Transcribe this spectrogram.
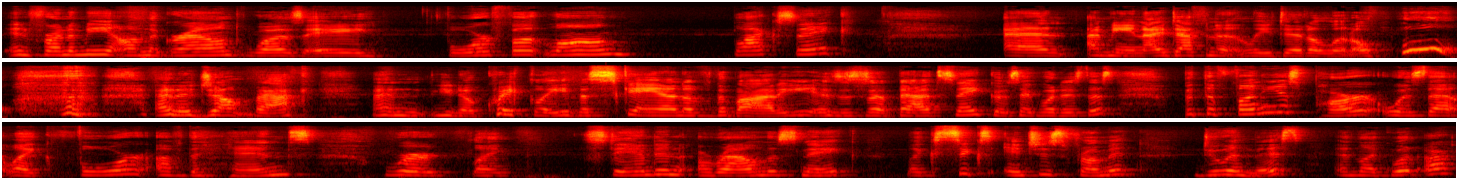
in front of me on the ground was a four foot long black snake. And I mean, I definitely did a little whoo and a jump back. And, you know, quickly the scan of the body is this a bad snake? Go say, what is this? But the funniest part was that like four of the hens were like standing around the snake like six inches from it doing this and like what are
